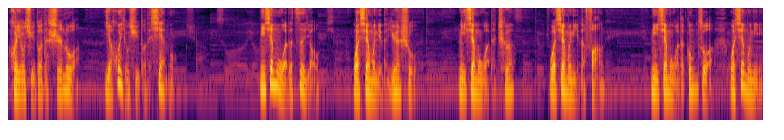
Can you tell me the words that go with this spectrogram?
会有许多的失落，也会有许多的羡慕。你羡慕我的自由，我羡慕你的约束；你羡慕我的车，我羡慕你的房；你羡慕我的工作，我羡慕你。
